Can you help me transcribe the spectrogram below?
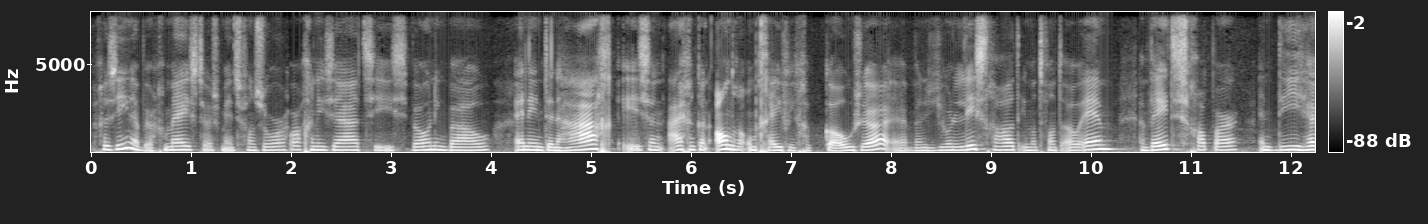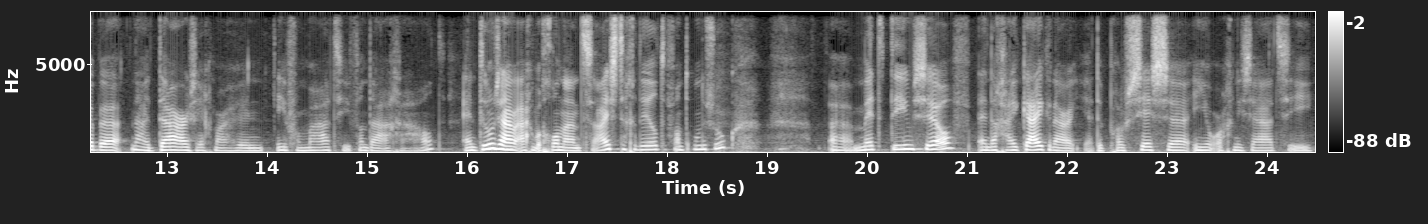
gezien. Burgemeesters, mensen van zorg, organisaties, woningbouw. En in Den Haag is een, eigenlijk een andere omgeving gekozen. We hebben een journalist gehad, iemand van het OM, een wetenschapper. En die hebben nou, daar zeg maar hun informatie vandaan gehaald. En toen zijn we eigenlijk begonnen aan het saaiste gedeelte van het onderzoek. Uh, met het team zelf. En dan ga je kijken naar ja, de processen in je organisatie,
